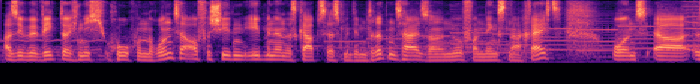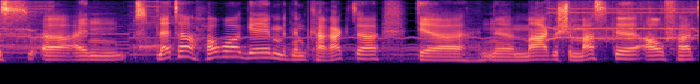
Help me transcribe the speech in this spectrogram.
Also ihr bewegt euch nicht hoch und runter auf verschiedenen Ebenen. Das gab es erst mit dem dritten Teil, sondern nur von links nach rechts. Und äh, ist äh, ein Splatter-Horror-Game mit einem Charakter, der eine magische Maske aufhat,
